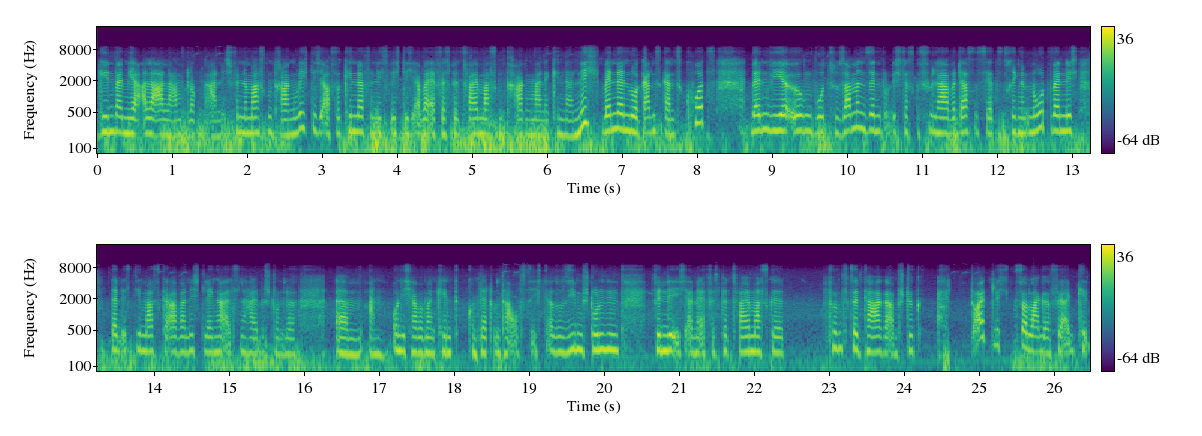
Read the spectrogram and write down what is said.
gehen bei mir alle Alarmglocken an. Ich finde Masken tragen wichtig, auch für Kinder finde ich es wichtig, aber FSP2-Masken tragen meine Kinder nicht, wenn denn nur ganz, ganz kurz, wenn wir irgendwo zusammen sind und ich das Gefühl habe, das ist jetzt dringend notwendig, dann ist die Maske aber nicht länger als eine halbe Stunde ähm, an. Und ich habe mein Kind komplett unter Aufsicht. Also sieben Stunden finde ich eine FSP2-Maske 15 Tage am Stück deutlich zu lange für ein Kind.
